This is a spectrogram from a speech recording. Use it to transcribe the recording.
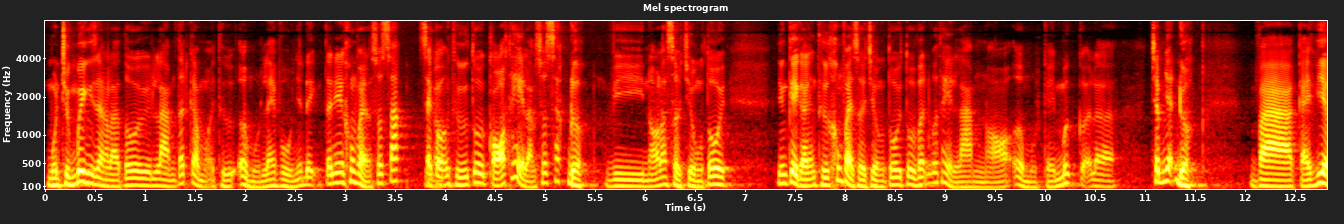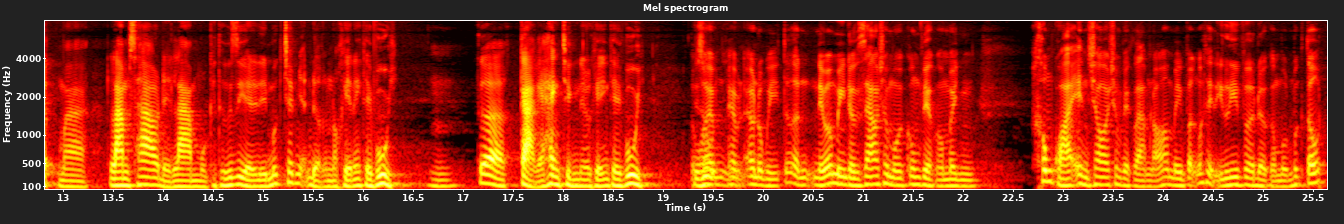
muốn chứng minh rằng là tôi làm tất cả mọi thứ ở một level nhất định. Tất nhiên không phải là xuất sắc. Sẽ có những thứ tôi có thể làm xuất sắc được vì nó là sở trường của tôi. Nhưng kể cả những thứ không phải sở trường của tôi tôi vẫn có thể làm nó ở một cái mức gọi là chấp nhận được. Và cái việc mà làm sao để làm một cái thứ gì đến mức chấp nhận được nó khiến anh thấy vui. Ừ. tức là cả cái hành trình đều khiến anh thấy vui. Ví dụ... em, em em đồng ý. Tức là nếu mà mình được giao cho một công việc của mình không quá enjoy trong việc làm nó mình vẫn có thể deliver được ở một mức tốt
